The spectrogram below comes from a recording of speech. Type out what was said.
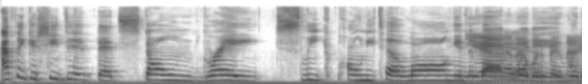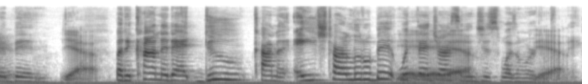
I think if she did that stone gray sleek ponytail long in the Yeah, back with it, it been would have nice. been. Yeah, But it kind of that do kind of aged her a little bit with that dress, Yeah. and it just wasn't working yeah. for me.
